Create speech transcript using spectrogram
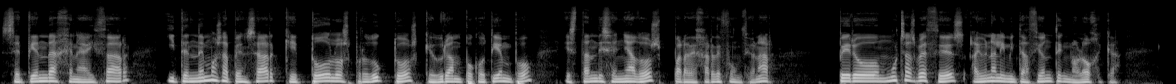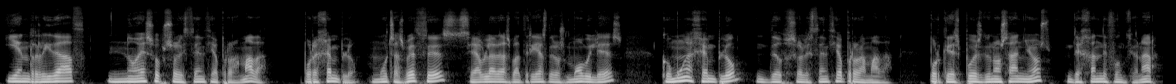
se tiende a generalizar y tendemos a pensar que todos los productos que duran poco tiempo están diseñados para dejar de funcionar. Pero muchas veces hay una limitación tecnológica y en realidad no es obsolescencia programada. Por ejemplo, muchas veces se habla de las baterías de los móviles como un ejemplo de obsolescencia programada, porque después de unos años dejan de funcionar.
